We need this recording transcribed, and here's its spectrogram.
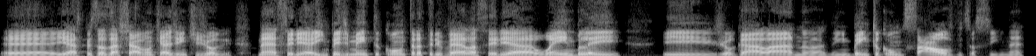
é, e as pessoas achavam que a gente joga, né, seria impedimento contra a Trivela, seria Wembley e jogar lá no, em Bento Gonçalves, assim, né?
